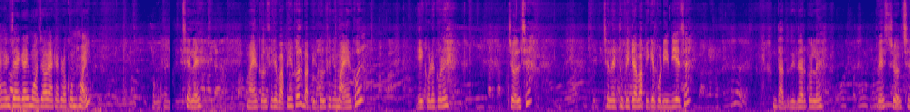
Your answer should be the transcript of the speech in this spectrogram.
এক এক জায়গায় মজাও এক এক রকম হয়। ছেলে মায়ের কোল থেকে বাপির কোল বাপির কোল থেকে মায়ের কোল। এই করে করে চলছে। ছেলের টুপিটা বাপিকে পরিয়ে দিয়েছে। দাদু দিদার কোলে বেশ চলছে।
